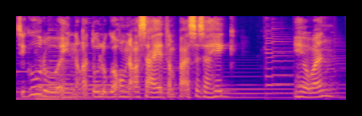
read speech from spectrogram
Siguro ay nakatulog akong nakasayad ng paa sa sahig. Ewan.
